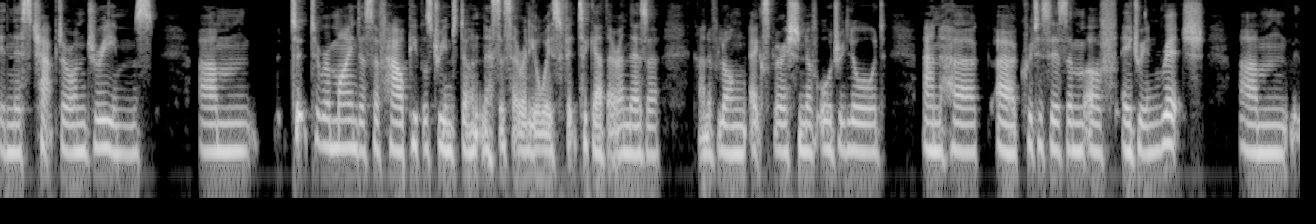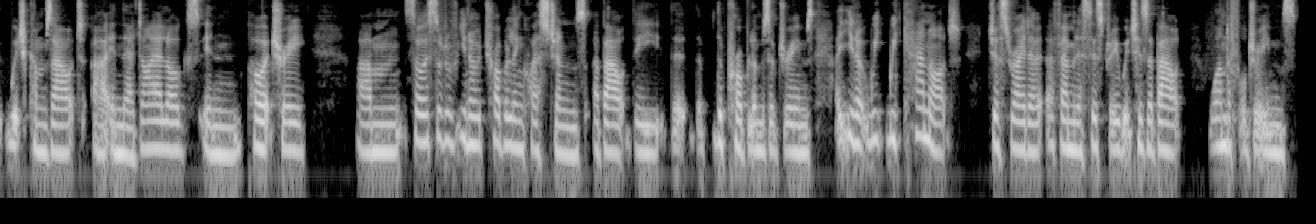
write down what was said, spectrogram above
in this chapter on dreams. Um, to, to, remind us of how people's dreams don't necessarily always fit together. And there's a kind of long exploration of Audre Lorde and her uh, criticism of Adrienne Rich, um, which comes out uh, in their dialogues in poetry. Um, so a sort of you know troubling questions about the the, the, the problems of dreams. You know, we we cannot just write a, a, feminist history which is about wonderful dreams.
